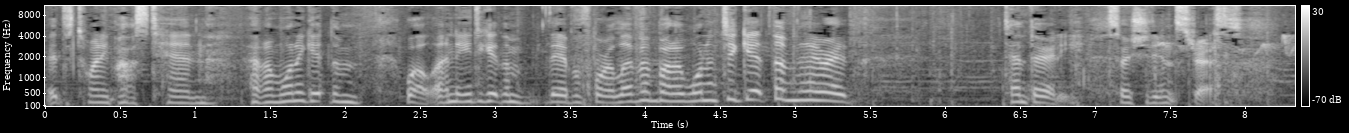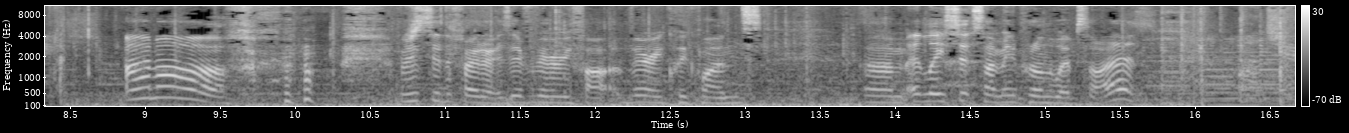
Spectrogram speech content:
it's 20 past 10 and I want to get them, well, I need to get them there before 11, but I wanted to get them there at 10.30 so she didn't stress. I'm off! I just did the photos, they're very far, very quick ones. Um, at least it's something to put on the website.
